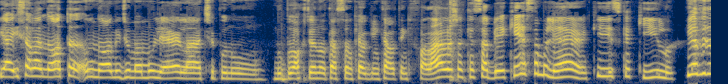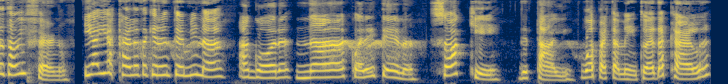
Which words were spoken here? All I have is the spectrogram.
E aí se ela anota o nome de uma mulher lá, tipo no, no bloco de anotação que é alguém que ela tem que falar, ela já quer saber quem é essa mulher, que isso, que aquilo. E a vida tá um inferno. E aí a Carla tá querendo terminar agora na quarentena. Só que, detalhe, o apartamento é da Carla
